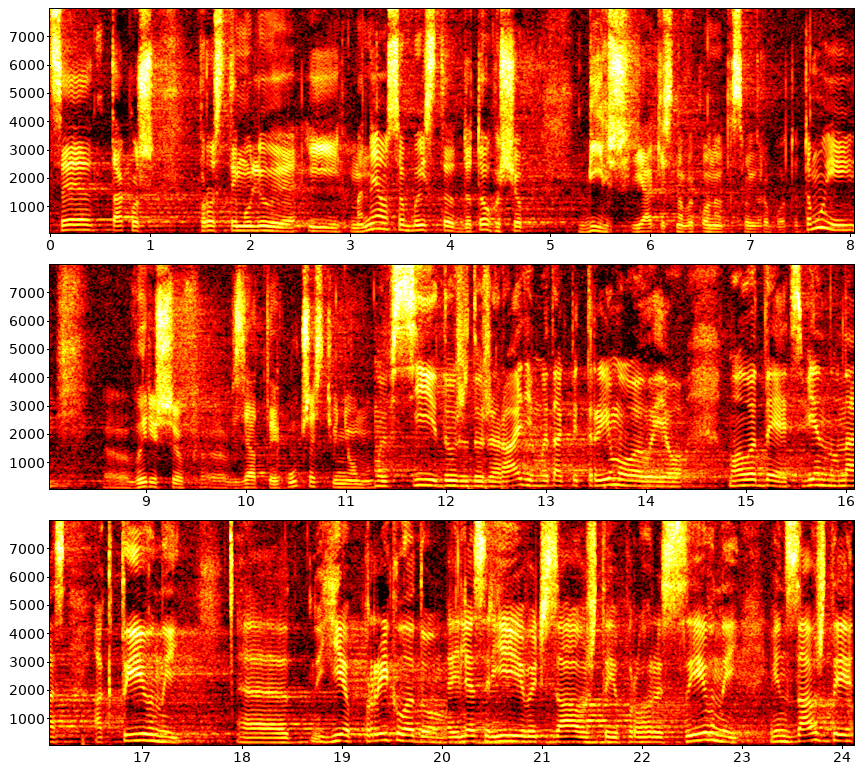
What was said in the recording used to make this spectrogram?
це також простимулює і мене особисто до того, щоб більш якісно виконувати свою роботу. Тому і е, вирішив е, взяти участь у ньому. Ми всі дуже дуже раді. Ми так підтримували його. Молодець. Він у нас активний. е, Є прикладом. Ілля Сергійович завжди прогресивний. Він завжди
